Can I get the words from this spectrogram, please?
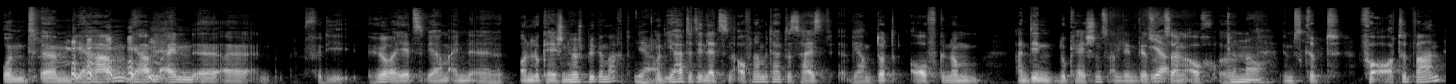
Und ähm, wir haben, wir haben ein, äh, äh, für die Hörer jetzt, wir haben ein äh, On-Location-Hörspiel gemacht. Ja. Und ihr hattet den letzten Aufnahmetag, das heißt, wir haben dort aufgenommen an den Locations, an denen wir Ja, sozusagen auch äh, genau. im Skript verortet waren.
